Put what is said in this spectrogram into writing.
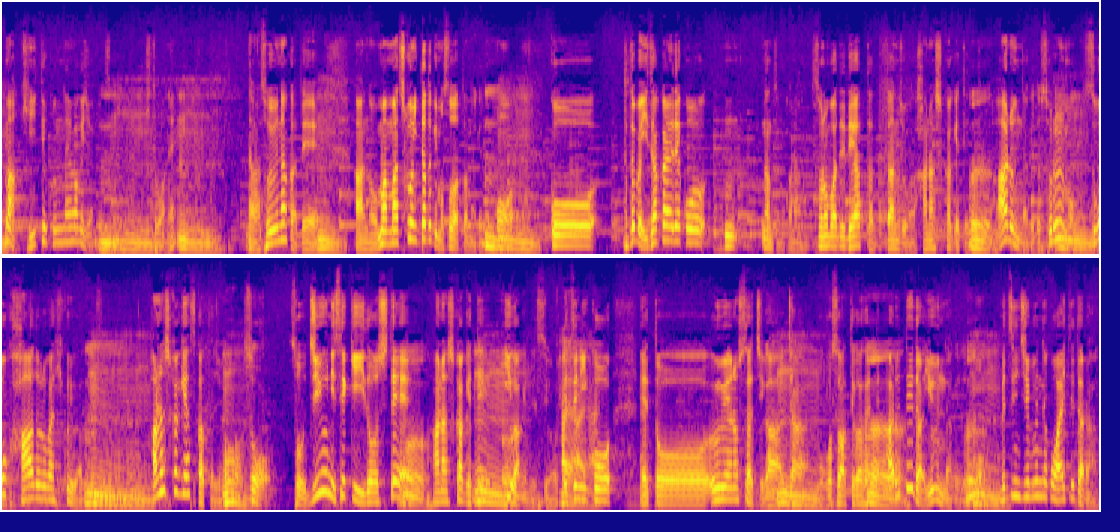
うん。まあ聞いてくんないわけじゃないですか、うん。人はね。うんうんだからそういう中で、うん。あのまあ、マチコン行った時もそうだったんだけども、うんうん。こう例えば居酒屋でこうんなんていうのかなその場で出会った男女が話しかけてっていうのがあるんだけどそれよりもすごくハードルが低いわけですよ、話しかけやすかったじゃん、ああそそう。自由に席移動してうん。話しかけてうんいいわけですよ、別にこう、えっと、運営の人たちが、うん。じゃあここ座ってくださいって、うん。ある程度は言うんだけども、うん。別に自分でこう空いてたら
